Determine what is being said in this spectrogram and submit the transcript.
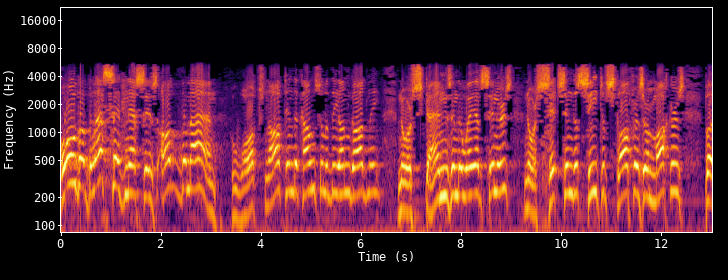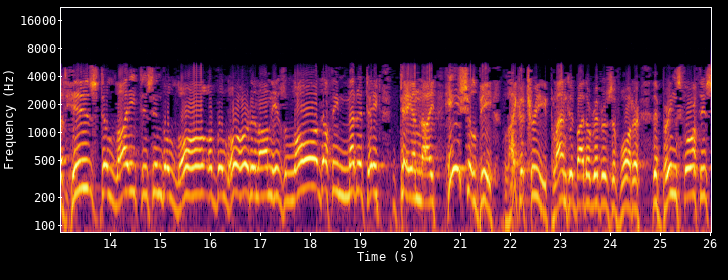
Oh, the blessednesses of the man who walks not in the counsel of the ungodly, nor stands in the way of sinners, nor sits in the seat of scoffers or mockers, but his delight is in the law of the Lord, and on his law doth he meditate day and night. He shall be like a tree planted by the rivers of water, that brings forth his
